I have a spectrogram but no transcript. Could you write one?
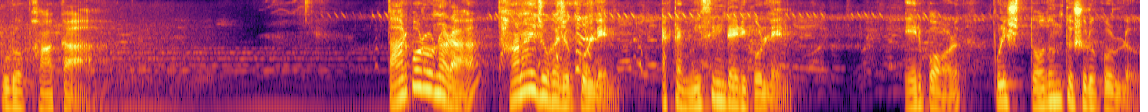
পুরো ফাঁকা। তারপর ওনারা থানায় যোগাযোগ করলেন, একটা মিসিং ডায়েরি করলেন। এরপর পুলিশ তদন্ত শুরু করল।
